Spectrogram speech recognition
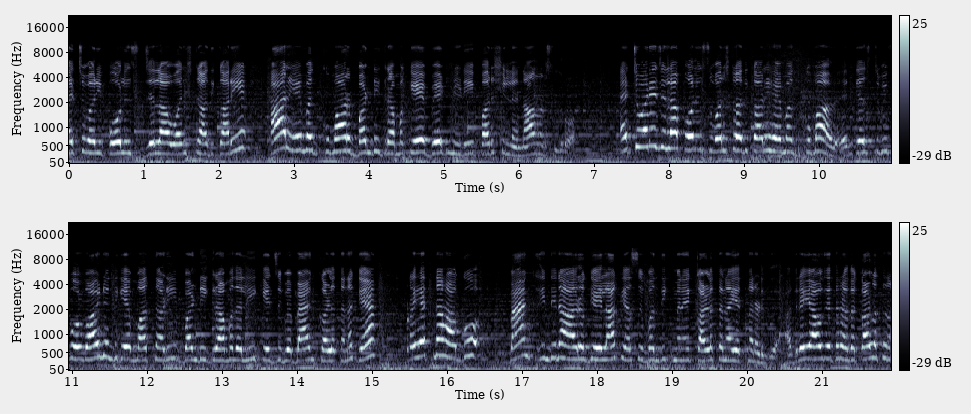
ಹೆಚ್ಚುವರಿ ಪೊಲೀಸ್ ಜಿಲ್ಲಾ ವರಿಷ್ಠಾಧಿಕಾರಿ ಆರ್ ಹೇಮಂತ್ ಕುಮಾರ್ ಬಂಡಿ ಗ್ರಾಮಕ್ಕೆ ಭೇಟಿ ನೀಡಿ ಪರಿಶೀಲನೆ ನಡೆಸಿದರು. ಹೆಚ್ಚುವರಿ ಜಿಲ್ಲಾ ಪೊಲೀಸ್ ವರಿಷ್ಠಾಧಿಕಾರಿ Hemanth Kumar NKS TV four ವಾಹಿನಿಯೊಂದಿಗೆ ಮಾತನಾಡಿ, ಬಂಡಿ ಗ್ರಾಮದಲ್ಲಿ ಕೆಜಿಬಿ ಬ್ಯಾಂಕ್ ಕಳ್ಳತನಕ್ಕೆ ಪ್ರಯತ್ನ ಹಾಗೂ ಬ್ಯಾಂಕ್ ಇಂದಿನ ಆರೋಗ್ಯ ಇಲಾಖೆಯ ಸಿಬ್ಬಂದಿ ಮನೆ ಕಳ್ಳತನ ಯತ್ನ ನಡೆದಿದೆ. ಆದರೆ ಯಾವುದೇ ತರಹದ ಕಳ್ಳತನ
